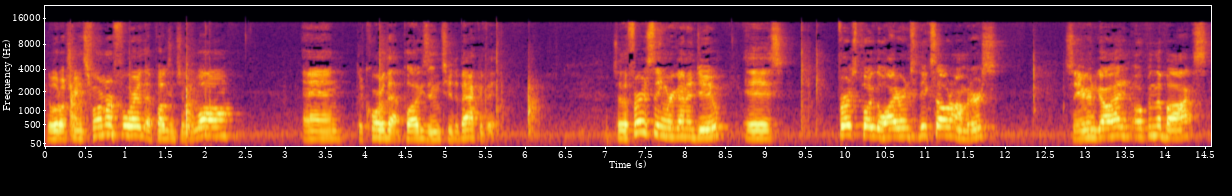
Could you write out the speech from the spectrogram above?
the little transformer for it that plugs into the wall, and the cord that plugs into the back of it. So the first thing we're going to do is first plug the wire into the accelerometers. So you're going to go ahead and open the box.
